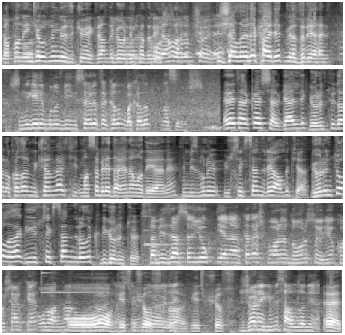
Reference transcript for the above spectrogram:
Kafan ince uzun gözüküyor ekranda gördüğüm kadarıyla ama Koşturalım şöyle. inşallah öyle kaydetmiyordur yani. Şimdi gelin bunu bilgisayara takalım bakalım nasılmış. Evet arkadaşlar geldik. Görüntüler o kadar mükemmel ki masa bile dayanamadı yani. Şimdi biz bunu 180 liraya aldık ya. Görüntü olarak bir 180 liralık bir görüntü. Stabilizasyon yok diyen arkadaş bu arada doğru söylüyor. Koşarken olanlar oluyor Oo arkadaşlar. geçmiş olsun Böyle abi. Geçmiş olsun. Jöle gibi sallanıyor. Evet.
